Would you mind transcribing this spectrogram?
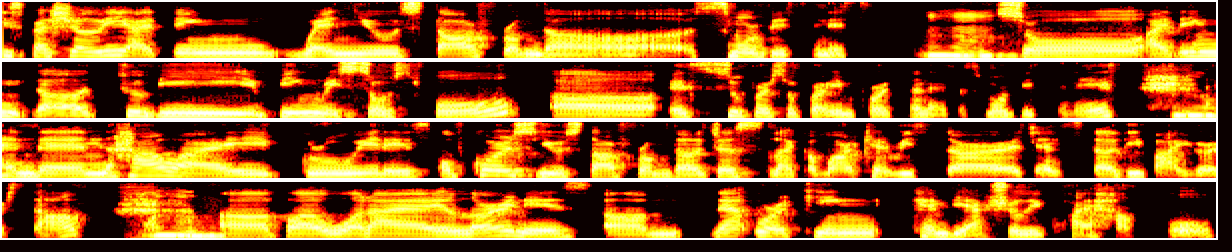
especially I think when you start from the small business, Mm-hmm. So I think uh, to be being resourceful uh, is super super important as a small business. Mm-hmm. And then how I grew it is, of course, you start from the just like a market research and study by yourself. Mm-hmm. Uh, but what I learned is um, networking can be actually quite helpful.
